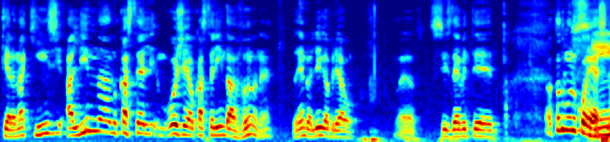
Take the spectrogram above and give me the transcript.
que era na 15, ali na- no Castelinho. Hoje é o Castelinho da Van, né? Lembra ali, Gabriel? É, vocês devem ter. Todo mundo conhece, sim,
